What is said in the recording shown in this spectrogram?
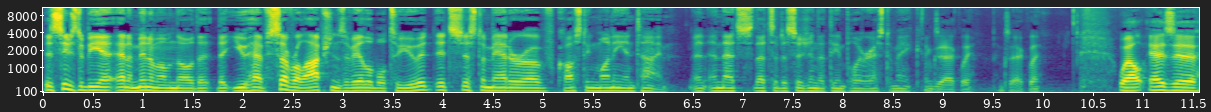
It seems to be at a minimum, though, that, that you have several options available to you. It, it's just a matter of costing money and time, and, and that's that's a decision that the employer has to make. Exactly, exactly. Well, as uh,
